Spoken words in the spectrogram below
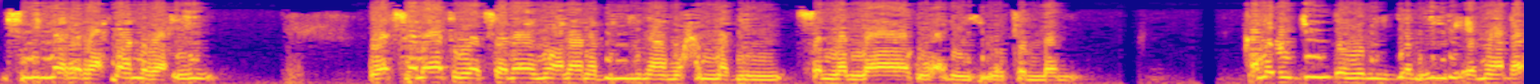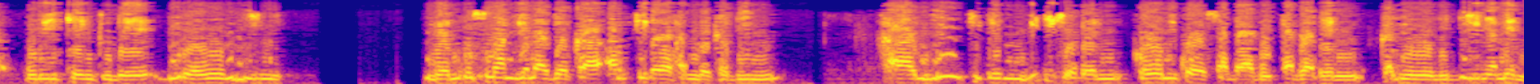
Bisimillahi irrahmani irrahim والصلاة والسلام على نبينا محمد صلى الله عليه وسلم. Kala ɗo julɗo woni jam jamhiri e maɗa ɓuri tentude biro woni. Nden ousmane jelajo ka artiɗo hannde kadin haa jewtiden mbiɗitoɗen ko woni ko sababu tagaɗen kañum woni diina men.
